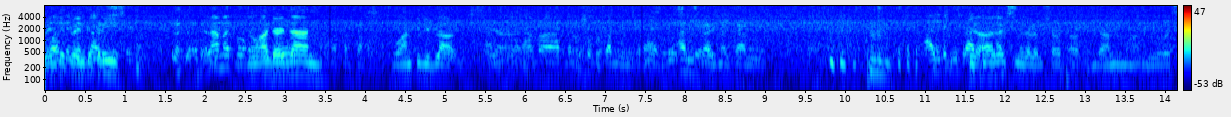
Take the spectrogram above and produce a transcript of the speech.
2023. Salamat po. No other than One TV Vlog. Salamat, nabusog kami. Subscribe my channel. Alex Si Librado. Alex, nagalag shout out. Ang daming mga viewers.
